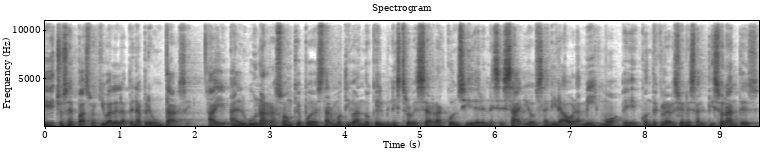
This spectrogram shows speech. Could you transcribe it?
Y dicho ese paso, aquí vale la pena preguntarse, ¿hay alguna razón que pueda estar motivando que el ministro Becerra considere necesario salir ahora mismo eh, con declaraciones altisonantes?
